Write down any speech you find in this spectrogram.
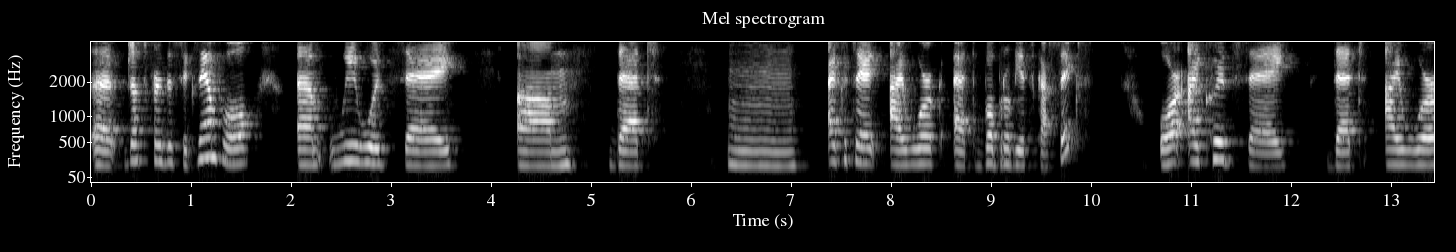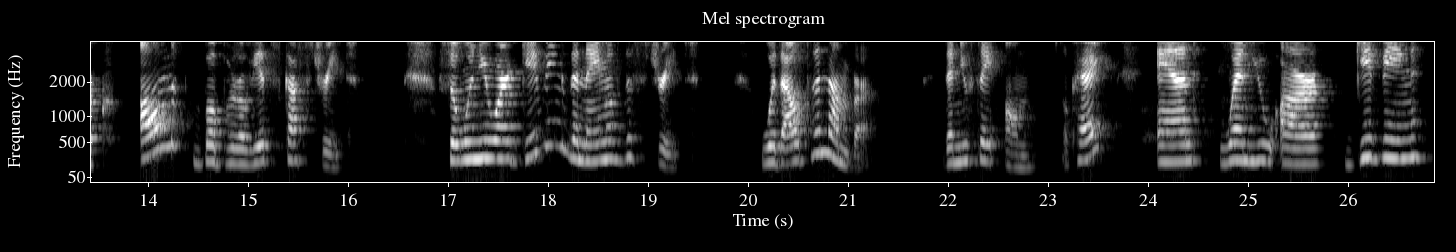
uh, just for this example, um, we would say um, that um, I could say I work at Bobrowiecka 6, or I could say that I work on Bobrowiecka Street. So when you are giving the name of the street without the number, then you say on, okay? And when you are giving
